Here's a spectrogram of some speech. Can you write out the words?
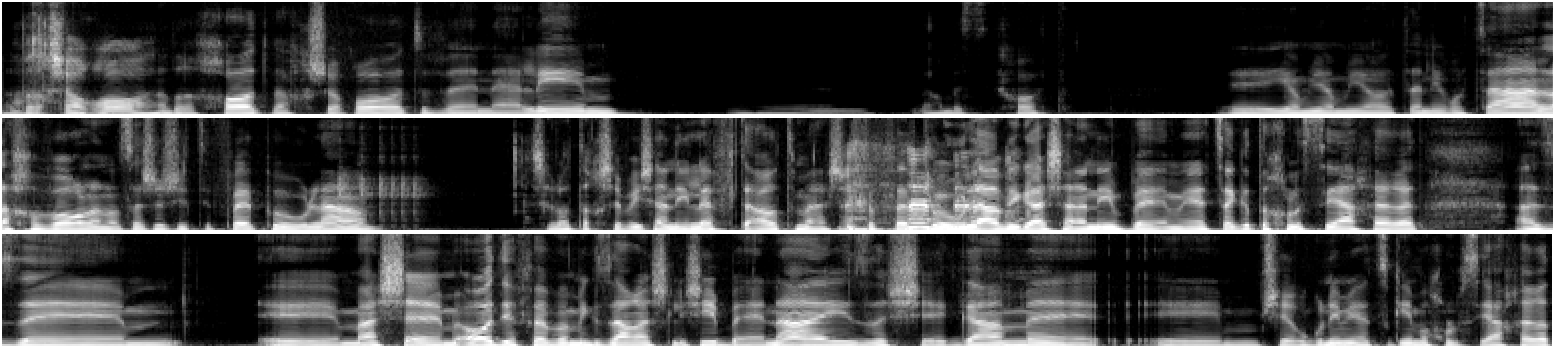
הכשרות. הדרכות והכשרות ונהלים, והרבה שיחות יומיומיות. אני רוצה לחבור לנושא של שיתופי פעולה. שלא תחשבי שאני left out מהשיתופי פעולה בגלל שאני מייצגת אוכלוסייה אחרת, אז uh, uh, מה שמאוד יפה במגזר השלישי בעיניי זה שגם uh, שארגונים מייצגים אוכלוסייה אחרת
